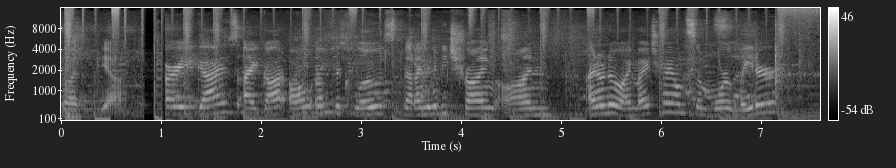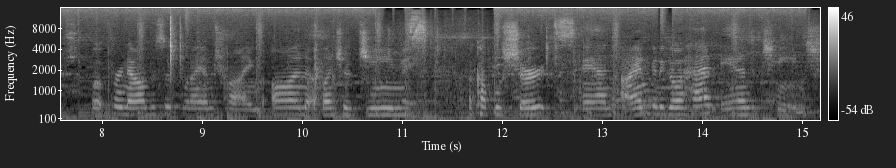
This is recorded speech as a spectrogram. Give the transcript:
But yeah. Alright you guys, I got all of the clothes that I'm going to be trying on. I don't know, I might try on some more later. But for now, this is what I am trying on. A bunch of jeans, a couple shirts, and I'm going to go ahead and change.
